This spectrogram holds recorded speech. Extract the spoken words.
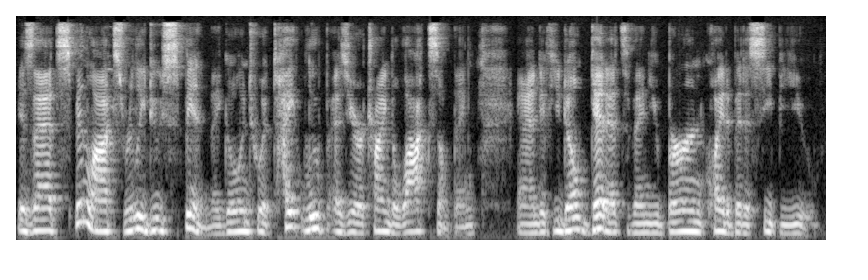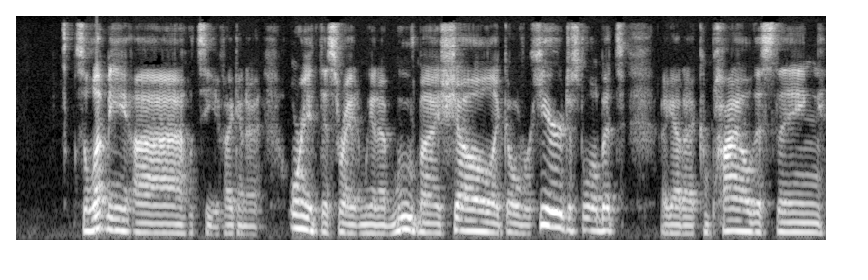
is that spin locks really do spin. They go into a tight loop as you're trying to lock something, and if you don't get it, then you burn quite a bit of CPU. So let me, uh, let's see if I can uh, orient this right. I'm going to move my shell like over here just a little bit. I got to compile this thing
